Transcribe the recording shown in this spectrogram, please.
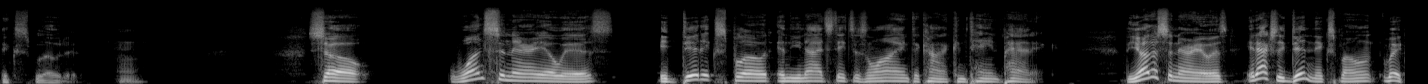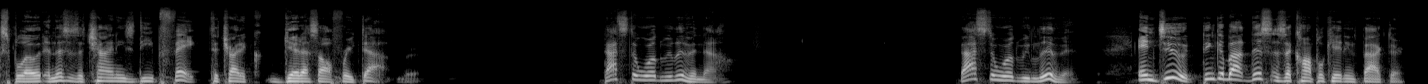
exploded. Hmm. So, one scenario is it did explode and the United States is lying to kind of contain panic. The other scenario is it actually didn't explode, explode and this is a Chinese deep fake to try to get us all freaked out. That's the world we live in now. That's the world we live in. And dude, think about this as a complicating factor.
